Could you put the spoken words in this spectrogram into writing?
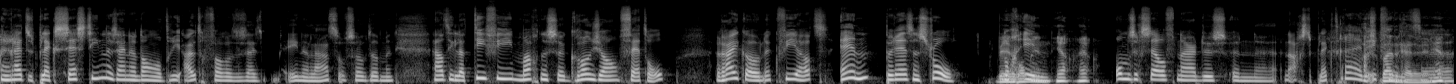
Hij rijdt dus plek 16. Er zijn er dan al drie uitgevallen, dus hij is één en laatste of zo op dat moment. Haalt hij Latifi, Magnussen, Grosjean, Vettel, Räikkönen, Fiat en Perez en Stroll. Weer nog in. Ja, ja. Om zichzelf naar dus een, eh, een achtste plek te rijden. Achtste plek te het, rijden, eh,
